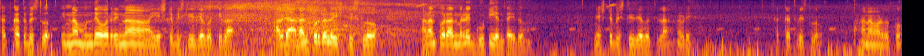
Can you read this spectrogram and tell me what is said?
ಸಖತ್ ಬಿಸಿಲು. ಇನ್ನು ಮುಂದೆ ಹೋದ್ರೆ ಇನ್ನೂ ಎಷ್ಟು ಬಿಸಿಲು ಇದೆಯೋ ಗೊತ್ತಿಲ್ಲ. ಆಲ್ರೆಡಿ ಅನಂತಪುರದಲ್ಲೇ ಇಷ್ಟು ಬಿಸಿಲು. ಅನಂತಪುರ ಆದಮೇಲೆ ಗೂಟಿ ಅಂತ ಇದು. ಎಷ್ಟು ಬಿಸಿಲು ಇದೆಯೋ ಗೊತ್ತಿಲ್ಲ. ನೋಡಿ. ಸಖತ್ ಬಿಸಿಲು. ಹಣ ಮಾಡಬೇಕು.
